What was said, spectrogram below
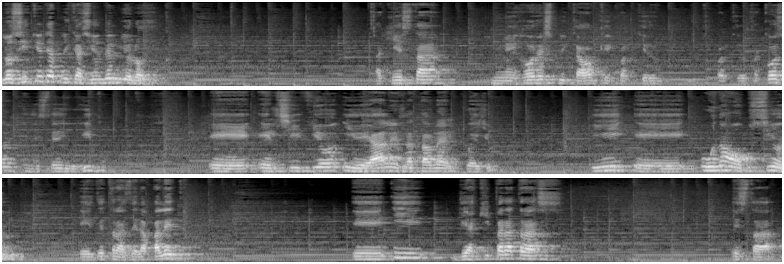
Los sitios de aplicación del biológico. Aquí está mejor explicado que cualquier, cualquier otra cosa en este dibujito. Eh, el sitio ideal es la tabla del cuello y eh, una opción es detrás de la paleta. Eh, y de aquí para atrás está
